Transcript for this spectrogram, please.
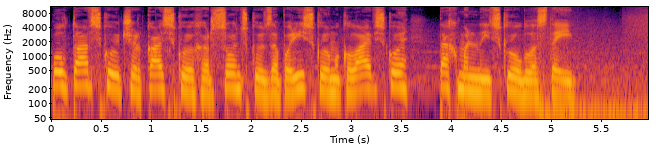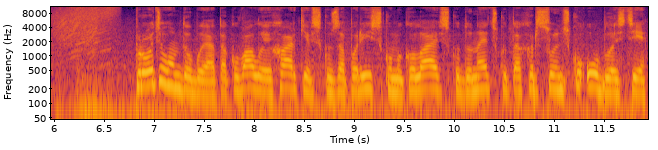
Полтавської, Черкаської, Херсонської, Запорізької, Миколаївської та Хмельницької областей. Протягом доби атакували і Харківську, Запорізьку, Миколаївську, Донецьку та Херсонську області.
